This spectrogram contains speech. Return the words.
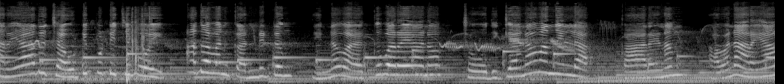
അറിയാതെ ചവിട്ടിപ്പൊട്ടിച്ചു പോയി. അതവൻ കണ്ടിട്ടും നിന്നെ വഴക്ക് പറയാനോ ചോദിക്കാനോ വന്നില്ല. കാരണം അവൻ അറിയാമായിരുന്നു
